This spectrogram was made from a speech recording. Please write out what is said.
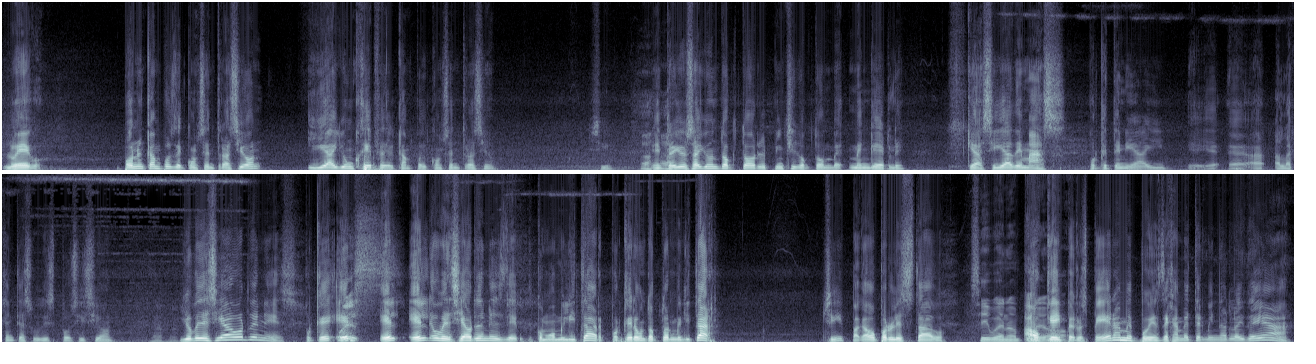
Luego, ponen campos de concentración y hay un jefe del campo de concentración. ¿Sí? Entre ellos hay un doctor, el pinche doctor Me- Mengerle, que hacía además, porque tenía ahí eh, eh, a, a la gente a su disposición. Y obedecía órdenes, porque Pues- él, él, él obedecía órdenes de, como militar, porque era un doctor militar, ¿sí? Pagado por el Estado. Sí, bueno. Ah, ok, pero espérame, pues, déjame terminar la idea.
